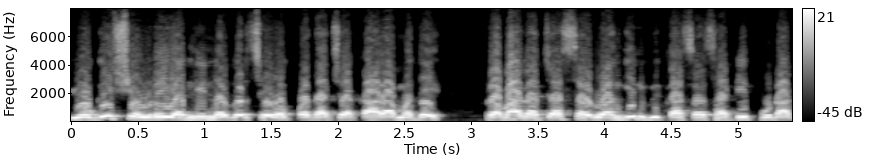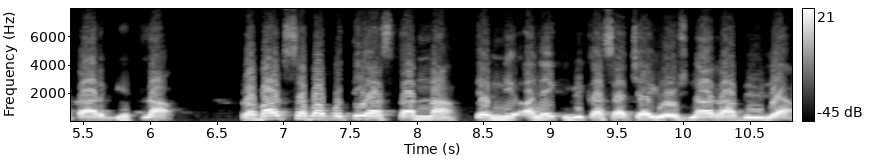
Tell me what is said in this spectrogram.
योगेश शेवरे यांनी नगरसेवक पदाच्या काळामध्ये प्रभागाच्या सर्वांगीण विकासासाठी पुढाकार घेतला. प्रभाग सभापती असताना त्यांनी अनेक विकासाच्या योजना राबविल्या.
